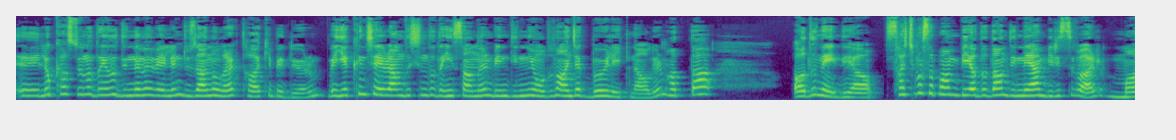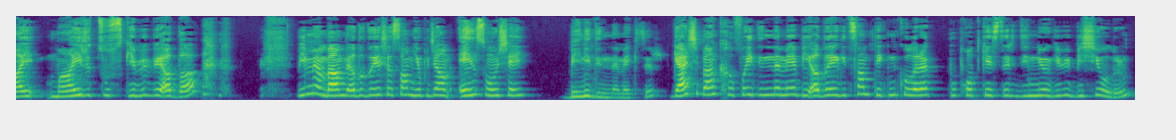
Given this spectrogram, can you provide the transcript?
e, lokasyona dayalı dinleme verilerini düzenli olarak takip ediyorum. Ve yakın çevrem dışında da insanların beni dinliyor olduğunu ancak böyle ikna oluyorum. Hatta adı neydi ya? Saçma sapan bir adadan dinleyen birisi var. May Mayrtus gibi bir ada. Bilmiyorum ben bir adada yaşasam yapacağım en son şey beni dinlemektir. Gerçi ben kafayı dinlemeye bir adaya gitsem teknik olarak bu podcastleri dinliyor gibi bir şey olurum.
